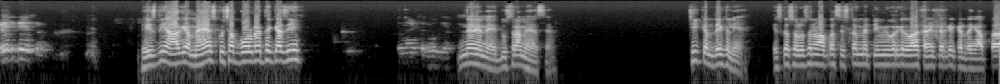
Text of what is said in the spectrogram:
भेज दिए सर भेज दिए आ गया। महेश कुछ अब बोल रहे थे क्या जी? गया नहीं नहीं नहीं दूसरा महेश है। ठीक है हम देख लिए। इसका सोल्यूशन हम आपका सिस्टम में टीम व्यूवर के द्वारा कनेक्ट करके कर देंगे। आपका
